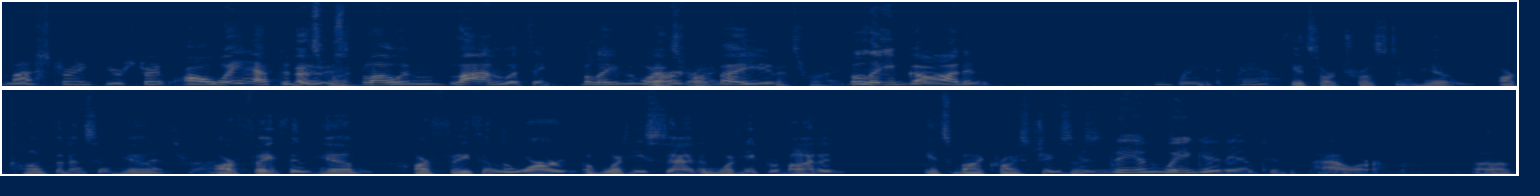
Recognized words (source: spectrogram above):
my strength, your strength. All we have to do That's is right. flow in line with Him, believe the Word, right. obey Him, That's right. believe God, and He'll bring it to pass. It's our trust in Him, our confidence in Him, right. our faith in Him, our faith in the Word of what He said and what He provided. It's by Christ Jesus. and then we get into the power of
